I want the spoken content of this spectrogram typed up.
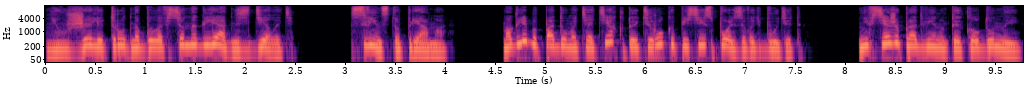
Неужели трудно было все наглядно сделать? Свинство прямо. Могли бы подумать о тех, кто эти рукописи использовать будет. Не все же продвинутые колдуны.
